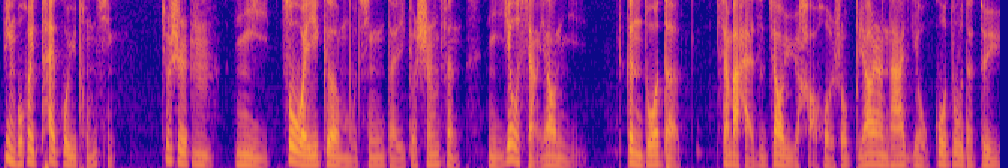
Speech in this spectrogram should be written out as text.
并不会太过于同情，就是嗯。你作为一个母亲的一个身份，你又想要你更多的想把孩子教育好，或者说不要让他有过度的对于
